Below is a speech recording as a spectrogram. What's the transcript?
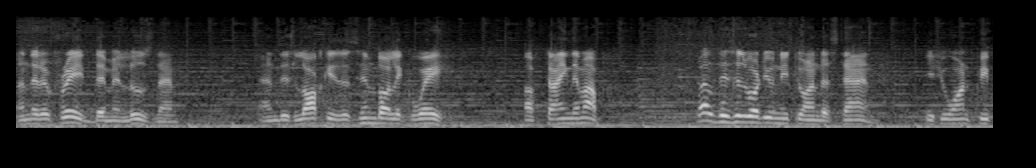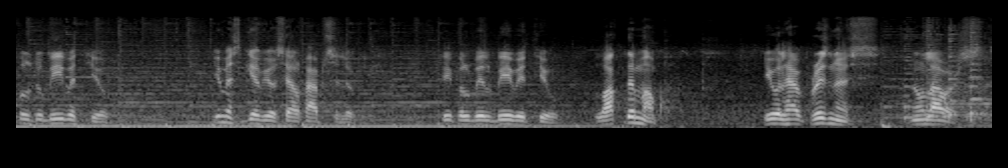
and they're afraid they may lose them. And this lock is a symbolic way of tying them up. Well, this is what you need to understand. If you want people to be with you, you must give yourself absolutely. People will be with you. Lock them up, you will have prisoners, no lovers.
